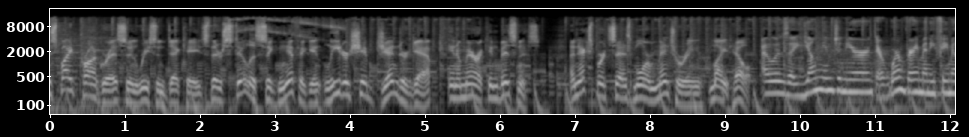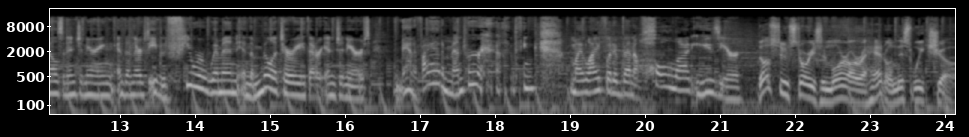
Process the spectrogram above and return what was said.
despite progress in recent decades, there's still a significant leadership gender gap in American business. An expert says more mentoring might help. I was a young engineer. There weren't very many females in engineering, and then there's even fewer women in the military that are engineers. Man, if I had a mentor, I think my life would have been a whole lot easier. Those two stories and more are ahead on this week's show.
